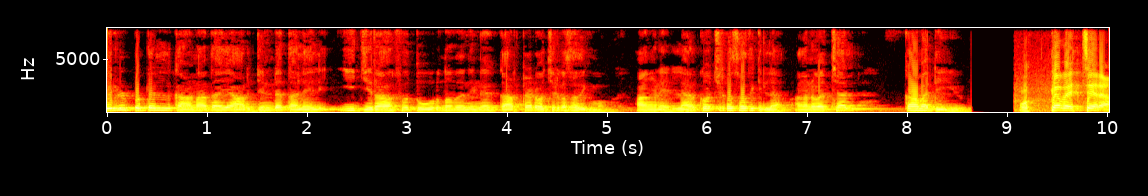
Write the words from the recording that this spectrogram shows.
ഉരുൾപൊട്ടലിൽ കാണാതായ അർജുന്റെ തലയിൽ ഈ ജിറാഫ് തൂർന്നത് നിങ്ങൾക്ക് കറക്റ്റായിട്ട് വച്ചെടുക്കാൻ സാധിക്കുമോ? അങ്ങനെ എല്ലാവർക്കും വച്ചെടുക്കാൻ സാധിക്കില്ല. അങ്ങനെ വെച്ചാൽ കമന്റ് ചെയ്യൂ. ഒക്കെ വെച്ചരാ.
